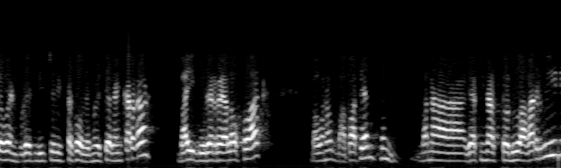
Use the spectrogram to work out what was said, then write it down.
zegoen gure ditxe biztako demoliziaren karga, bai, gure realojoak, ba, bueno, bapatean, pum, dana gehatzen da zoru agarbi,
